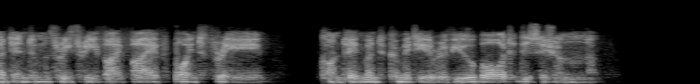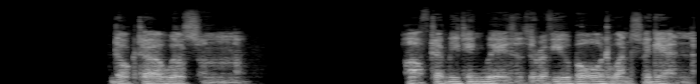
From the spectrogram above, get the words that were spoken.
Addendum 3355.3. Containment Committee Review Board Decision. Dr. Wilson. After meeting with the review board once again,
